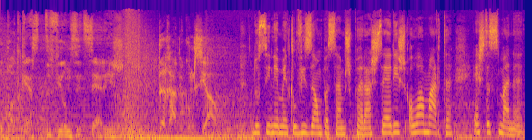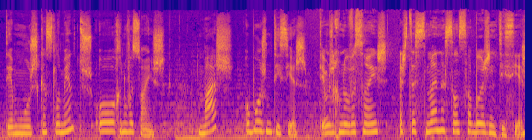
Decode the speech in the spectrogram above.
O podcast de filmes e de séries da Rádio Comercial. Do cinema em televisão passamos para as séries. Olá Marta, esta semana temos cancelamentos ou renovações? Más ou boas notícias? Temos renovações. Esta semana são só boas notícias.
